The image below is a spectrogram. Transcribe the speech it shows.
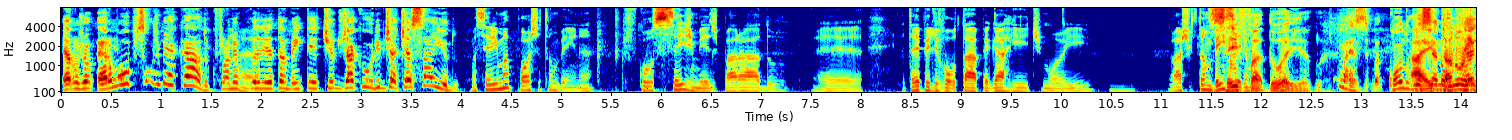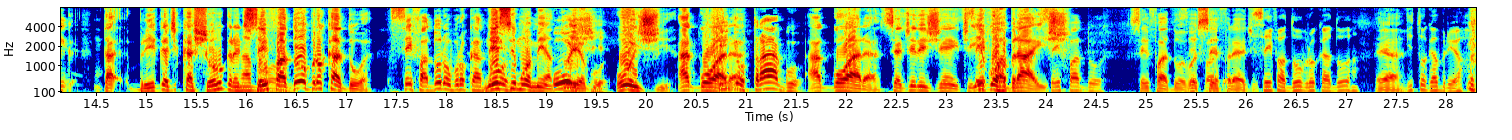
era, um, era uma opção de mercado que o Flamengo É. poderia também ter tido, já que o Uribe já tinha saído. Mas seria uma aposta também, né? Ficou seis meses parado. é, até pra ele voltar a pegar ritmo aí. Eu acho que também seria. Ceifador, Igor. Mas quando Aí você tá não no tem rec- tá, briga de cachorro grande. Na boa. Ceifador ou brocador? ceifador ou brocador, Nesse momento, hoje, Igor. Hoje, quem que agora. eu trago? Agora, se é dirigente. Ceifador, Igor Braz. Ceifador. Ceifador, você. Fred. Ceifador, brocador. É. Vitor Gabriel.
